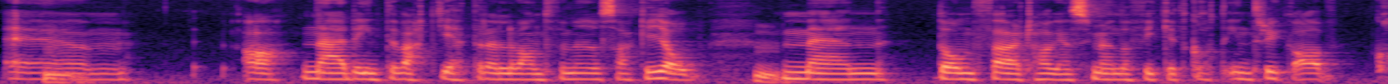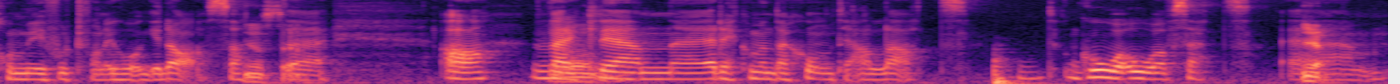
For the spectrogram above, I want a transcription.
ehm, ja, när det inte varit jätterelevant för mig att söka jobb. Mm. Men de företagen som jag ändå fick ett gott intryck av kommer jag fortfarande ihåg idag. Så att, eh, ja, verkligen eh, rekommendation till alla att gå oavsett. Ja. Ehm,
